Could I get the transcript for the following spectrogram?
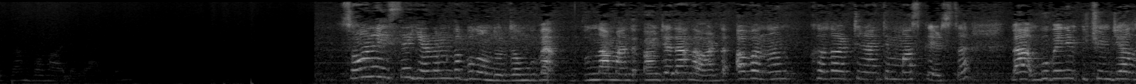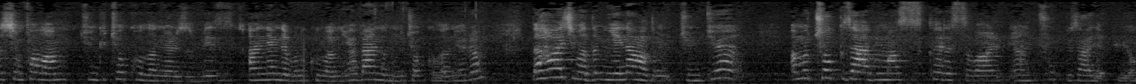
Yüzden bu hale geldi. Sonra ise yanımda bulundurduğum bu ben, bundan bende önceden de vardı. Ava'nın Color Trend'in maskarası. Ben, bu benim üçüncü alışım falan. Çünkü çok kullanıyoruz biz. Annem de bunu kullanıyor. Ben de bunu çok kullanıyorum. Daha açmadım. Yeni aldım çünkü. Ama çok güzel bir maskarası var. Yani çok güzel yapıyor.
